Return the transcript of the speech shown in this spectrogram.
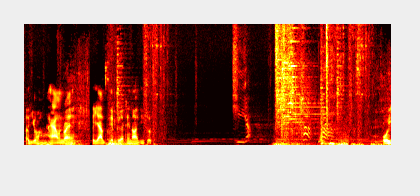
เราอยู่ห่างๆมันไว้ พยายามเสียเลือดให้น้อยที่สุด โอ้ย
